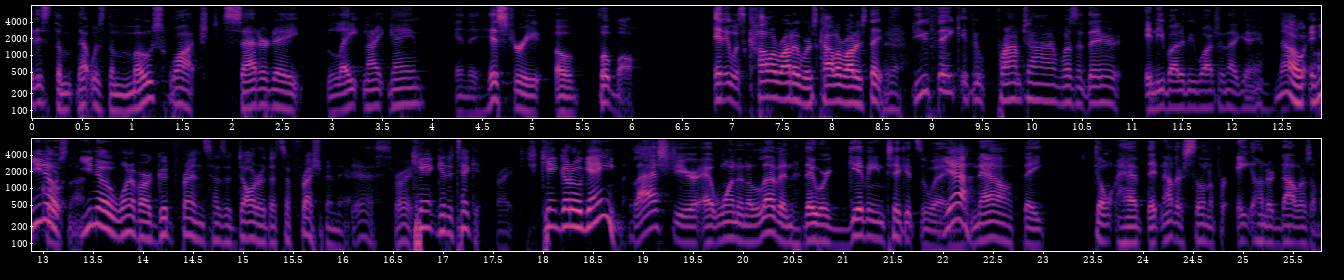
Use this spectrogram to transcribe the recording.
it is the that was the most watched Saturday late night game in the history of football, and it was Colorado versus Colorado State. Yeah. Do you think if it, prime time wasn't there, anybody be watching that game? No, and Of you know, not. you know, one of our good friends has a daughter that's a freshman there. Yes, right, Can't get a ticket. right. She can't go to a game. Last year at one and eleven, they were giving tickets away. Yeah. Now they don't have. They, now they're selling them for eight hundred dollars a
